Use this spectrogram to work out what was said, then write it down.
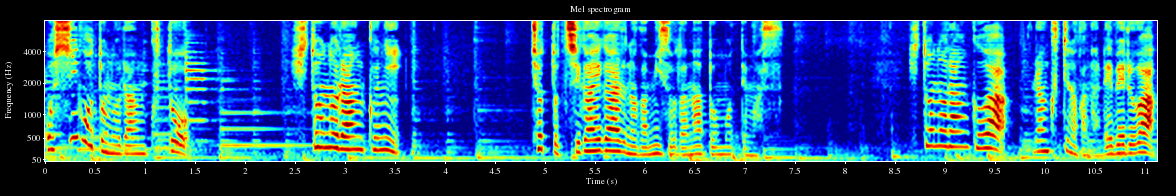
お仕事のランクと人のランクにちょっと違いがあるのがミソだなと思ってます人のランクはランクっていうのかな？レベルは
